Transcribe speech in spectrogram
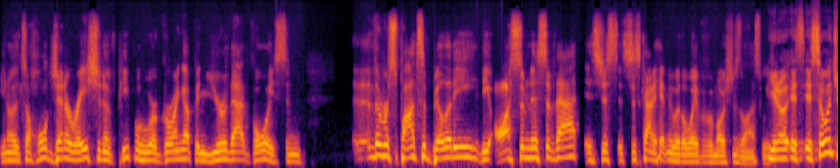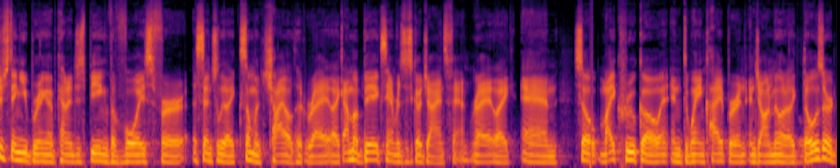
You know, it's a whole generation of people who are growing up and you're that voice and uh, the responsibility, the awesomeness of that is just it's just kind of hit me with a wave of emotions the last week. You know, it's it's so interesting you bring up kind of just being the voice for essentially like someone's childhood, right? Like I'm a big San Francisco Giants fan, right? Like and so Mike Krukow and, and Duane Kuiper and, and Jon Miller, like those are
